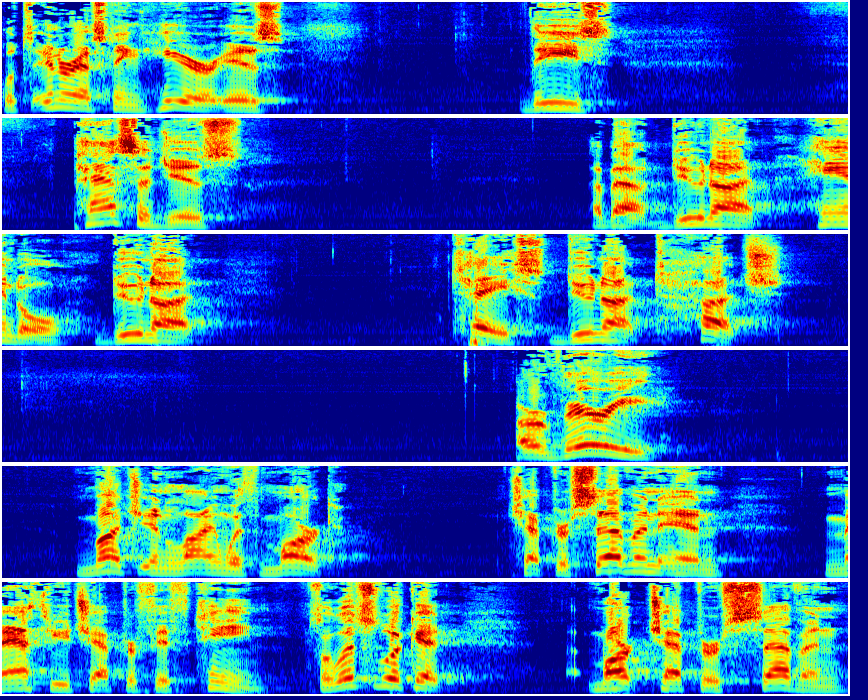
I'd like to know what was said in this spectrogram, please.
What's interesting here is these passages about do not handle, do not taste, do not touch are very much in line with Mark chapter 7 and Matthew chapter 15. So let's look at Mark chapter 7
